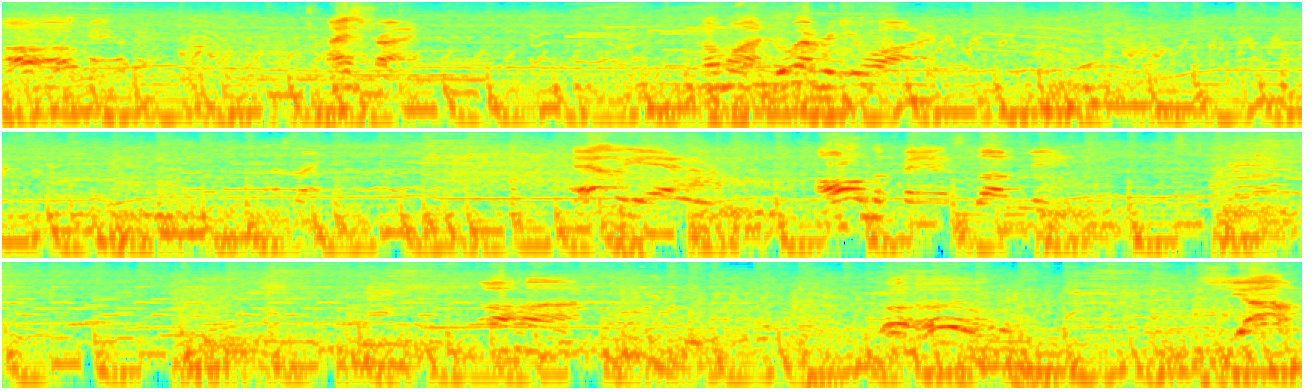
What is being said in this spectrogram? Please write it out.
oh okay okay. Nice try. Come on, whoever you are. That's right. Hell yeah! All the fans love me. Uh-huh. Woohoo! Jump!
